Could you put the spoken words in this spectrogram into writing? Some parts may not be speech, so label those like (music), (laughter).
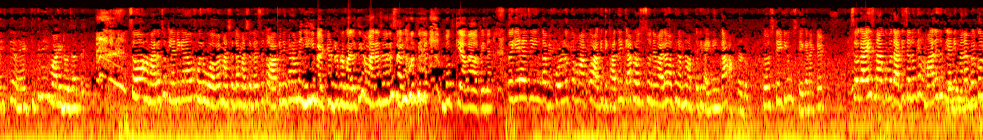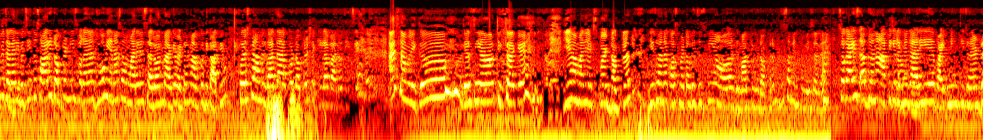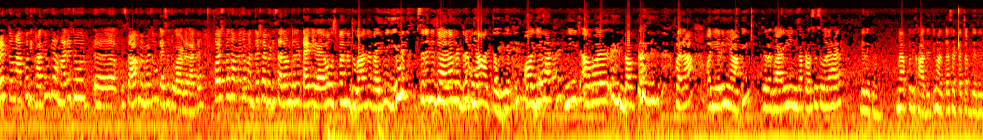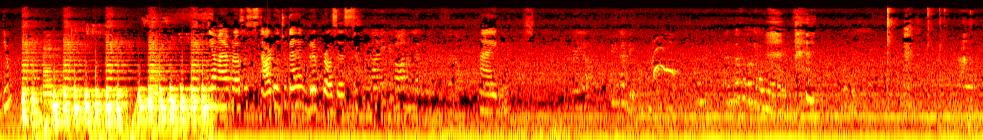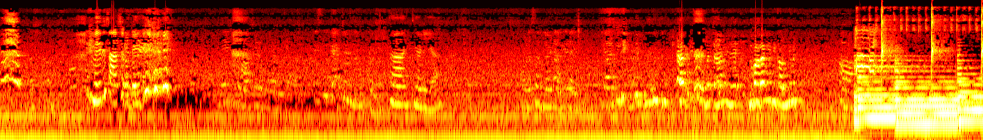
देखते हैं कितनी वाइट हो जाते हैं। (laughs) सो हमारा जो क्लिनिक है ना वो फुल हुआ हुआ है माशाल्लाह माशाल्लाह से। तो आप ही ने कहा मैं यही बैठ के ड्रिप लगवा लेती हूँ हमारा जो है सैलून में बुक किया हुआ है आप ही ने तो ये है जी इनका बिफोर लुक तो हम आपको आगे दिखाते हैं क्या प्रोसेस होने वाला है और फिर हम आपको दिखाएँगे इनका आफ्टर लुक तो stay tune stay connected so guys मैं आपको बताती चलूँ कि हमारे जो क्लिनिक में ना बिल्कुल भी जगह नहीं बची। तो सारे डॉक्टर नीस वगैरह जो भी है ना सब हमारे सैलून में आके बैठे हैं। मैं आपको दिखाती हूँ। फ़र्स्ट पे हम मिलवाते हैं आपको डॉक्टर शकीला बानोदी से। अस्सलाम वालेकुम कैसी हैं आप? ठीक ठाक है? ये हमारी एक्सपर्ट डॉक्टर ये जो है ना कॉस्मेटोलॉजिस्ट भी हैं और दिमाग की भी डॉक्टर है, मुझे सब इन्फॉर्मेशन है। सो so गाइज़ अब जो है ना आप ही के लगने जा रही है व्हाइटनिंग की जो है ड्रिप तो मैं आपको दिखाती हूँ कि हमारे जो स्टाफ मेंबर्स है वो कैसे जुगाड़ लगाते हैं। फ़र्स्ट पर तो हमने जो मंत्रिशा ब्यूटी सैलून का जो टैग लगाया हुआ उस पर हमने जुगाड़ लगाई है ये। सिरिंज जो है ना हमने ड्रिप यहाँ अटकाई है। और ये है मीट अवर डॉक्टर फरा। और ये रही यहाँ पे, जो लगवा रही है, इनका प्रोसेस हो रहा है। ये देखें। मैं आपको दिखा देती हूँ हल्का सा टचअप दे देती हूँ। ये हमारा प्रोसेस स्टार्ट हो चुका है ड्रिप प्रोसेस हाँ एक मेरी सांस रुक गई थी। हाँ मुझे (laughs) दोबारा नहीं निकालूँगी मैं। थैंक (laughs)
